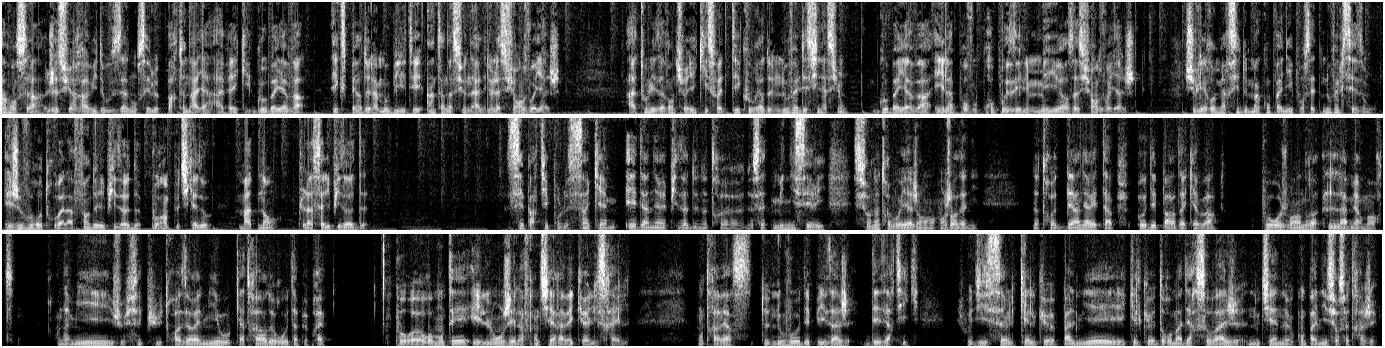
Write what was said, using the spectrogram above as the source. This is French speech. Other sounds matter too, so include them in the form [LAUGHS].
Avant cela, je suis ravi de vous annoncer le partenariat avec Gobayava, expert de la mobilité internationale et de l'assurance voyage. À tous les aventuriers qui souhaitent découvrir de nouvelles destinations, Gobayava est là pour vous proposer les meilleures assurances voyage. Je les remercie de m'accompagner pour cette nouvelle saison et je vous retrouve à la fin de l'épisode pour un petit cadeau. Maintenant, place à l'épisode. C'est parti pour le cinquième et dernier épisode de notre de cette mini-série sur notre voyage en, Jordanie. Notre dernière étape au départ d'Aqaba pour rejoindre la mer Morte. On a mis, je sais plus, trois heures et demie ou quatre heures de route à peu près pour euh, remonter et longer la frontière avec euh, l'Israël. On traverse de nouveau des paysages désertiques. Je vous dis, seuls quelques palmiers et quelques dromadaires sauvages nous tiennent compagnie sur ce trajet.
